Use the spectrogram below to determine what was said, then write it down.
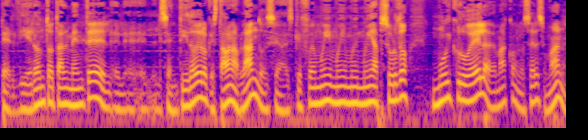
perdieron totalmente el, el- el- sentido de lo que estaban hablando. O sea, es que fue muy, muy, muy, muy absurdo, muy cruel, además, con los seres humanos.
